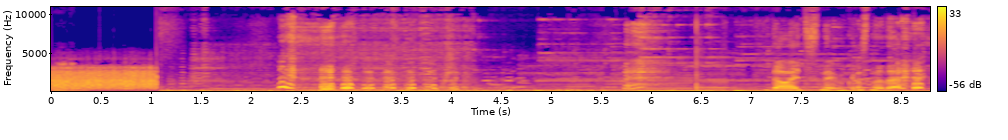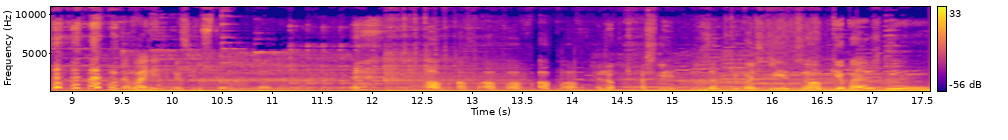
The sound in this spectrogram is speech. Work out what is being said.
смотрим. Давайте снимем Краснодар. Давайте тебе в ту сторону. Оп, оп, оп, оп, оп, оп. Жопки пошли, жопки пошли, жопки пошли.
